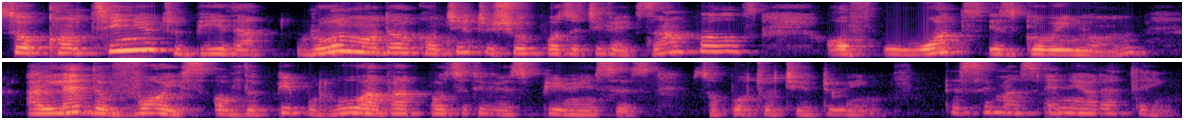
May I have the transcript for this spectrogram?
So continue to be that role model, continue to show positive examples of what is going on, and let the voice of the people who have had positive experiences support what you're doing. The same as any other thing.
